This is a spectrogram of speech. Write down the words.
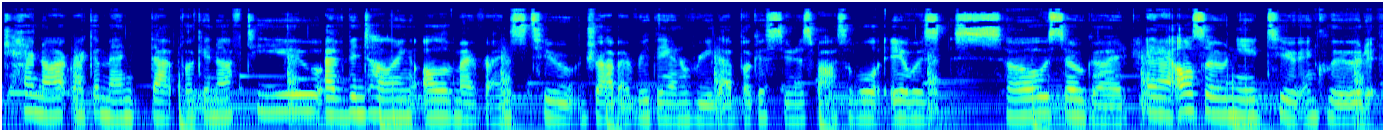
cannot recommend that book enough to you. I've been telling all of my friends to drop everything and read that book as soon as possible. It was so, so good. And I also need to include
